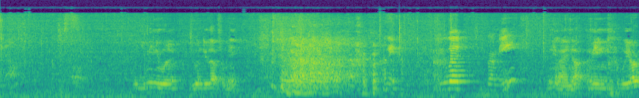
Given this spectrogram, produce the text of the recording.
you know? Well, you mean you wouldn't, you wouldn't do that for me? Wait, you would for me? Yeah, I know. I mean, we are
